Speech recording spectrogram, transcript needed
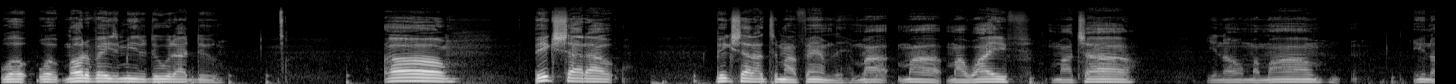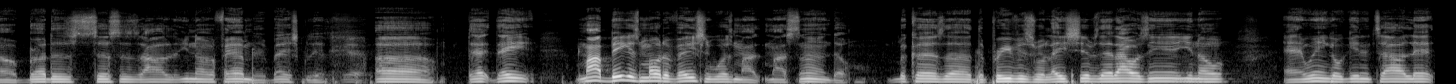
what what motivates me to do what I do. Um, big shout out, big shout out to my family, my my my wife, my child, you know, my mom, you know, brothers, sisters, all you know, family basically. Yeah. Uh, that they, my biggest motivation was my my son though, because of the previous relationships that I was in, you know, and we ain't gonna get into all that,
